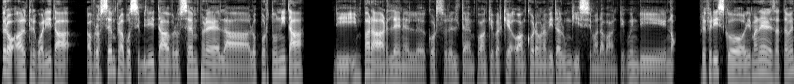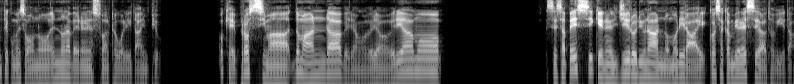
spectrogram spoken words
però altre qualità avrò sempre la possibilità, avrò sempre la, l'opportunità di impararle nel corso del tempo, anche perché ho ancora una vita lunghissima davanti, quindi no, preferisco rimanere esattamente come sono e non avere nessun'altra qualità in più. Ok, prossima domanda, vediamo, vediamo, vediamo. Se sapessi che nel giro di un anno morirai, cosa cambieresti della tua vita?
